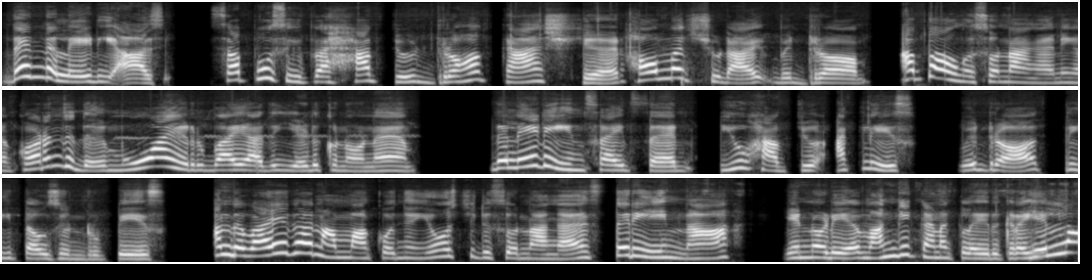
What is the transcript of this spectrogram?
தென் த லேடி ஆஸ் suppose if I have to draw cash here how much should I withdraw அப்போ அவங்க சொன்னாங்க நீங்கள் குறைஞ்சது மூவாயிரம் ரூபாய் அது எடுக்கணும்னு. The lady inside said you have to at least withdraw three thousand rupees அந்த வயதான அம்மா கொஞ்சம் யோசிச்சுட்டு சொன்னாங்க சரி நான் என்னுடைய வங்கி கணக்கில் இருக்கிற எல்லா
